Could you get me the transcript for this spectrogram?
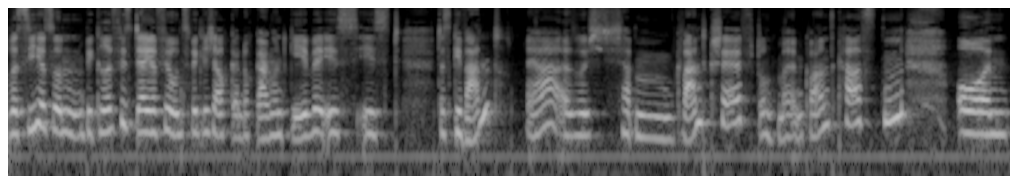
Was sicher so ein Begriff ist, der ja für uns wirklich auch noch gang und gäbe ist, ist das Gewand. Ja, also ich habe ein Quantgeschäft und meinen Quantkasten und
